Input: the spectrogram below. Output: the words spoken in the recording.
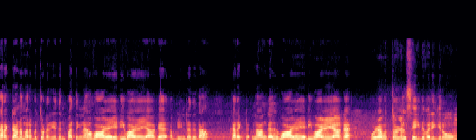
கரெக்டான மரபு தொடர் எதுன்னு பார்த்தீங்கன்னா வாழையடி வாழையாக அப்படின்றது தான் கரெக்ட் நாங்கள் வாழையடி வாழையாக உழவுத் தொழில் செய்து வருகிறோம்.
